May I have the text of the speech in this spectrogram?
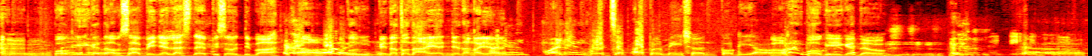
Mm, Pogi ka daw, sabi niya last episode, di ba? Yun eh. pinatunayan niya na ngayon. Ano yun? Ano yun? Words of affirmation. Pogi ako. Oh, pogi ka daw. Uh,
